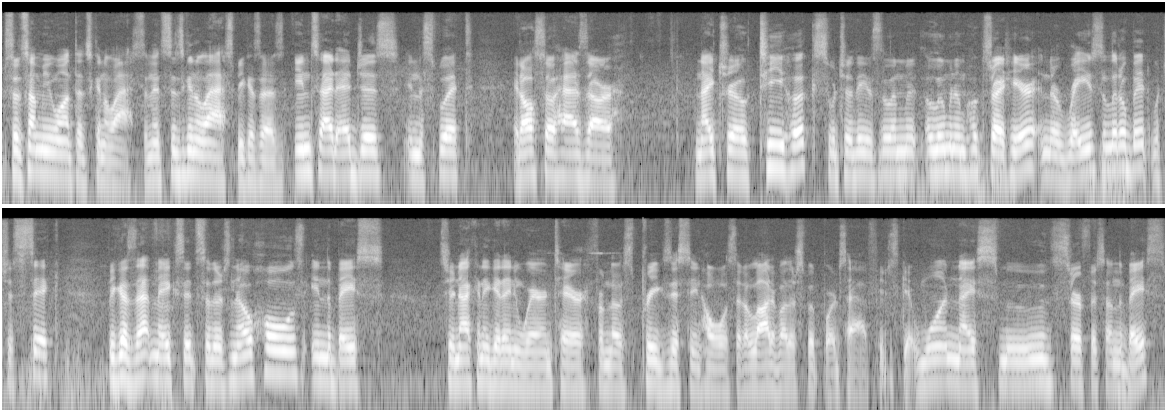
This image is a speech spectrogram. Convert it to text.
So it's something you want that's gonna last. And this is gonna last because it has inside edges in the split. It also has our Nitro T hooks, which are these aluminum hooks right here, and they're raised a little bit, which is sick because that makes it so there's no holes in the base so you're not going to get any wear and tear from those pre-existing holes that a lot of other split boards have. You just get one nice smooth surface on the base.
